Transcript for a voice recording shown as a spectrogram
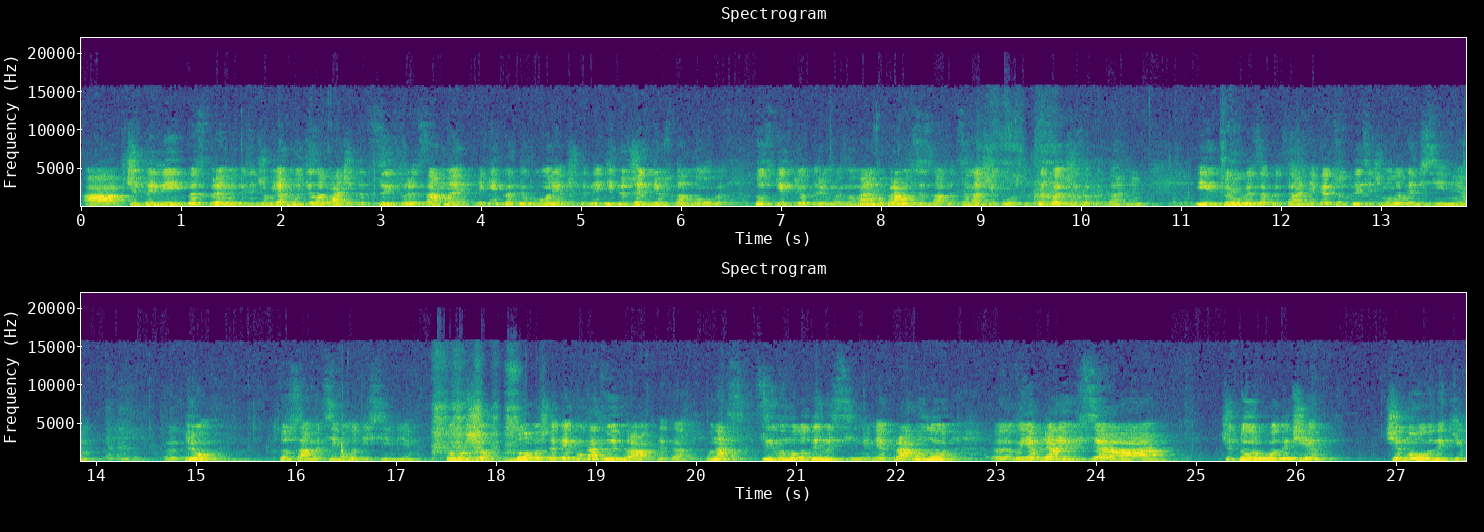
а вчителі без премії, без нічого, я б хотіла бачити цифри, саме яким категоріям вчителів, які бюджетні установи, хто скільки отримує. Ми маємо право це знати, це наші кошти. Це перше запитання. І друге запитання. 500 тисяч молодим сім'ям. Е, Трьом. Хто саме ці молоді сім'ї? Тому що знову ж таки, як показує практика, у нас цими молодими сім'ями, як правило, е, виявляються чи то родичі чиновників,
